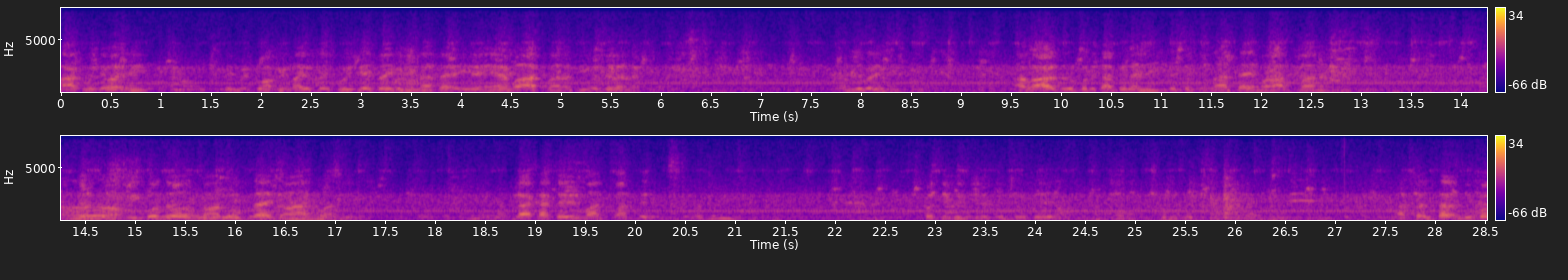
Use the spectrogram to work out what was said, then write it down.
નાક વધ્યો હોય ને એમની ટોંકણી મારી તો ખોશી તો કશું ના થાય. એ એમાં આત્મા નથી વધેલા નાકમાં સમજો પડી ને? આ વાળ થોડું બધું કાપી લે ને તો કશું ના થાય એમાં આત્મા નથી. ટોંકી ખોદો તો આ દુઃખ થાય તો આત્મા છે. આખા શરીરમાં આત્મા છે. પછી બીજું પૂછવું છે? આ સંસાર દુઃખો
